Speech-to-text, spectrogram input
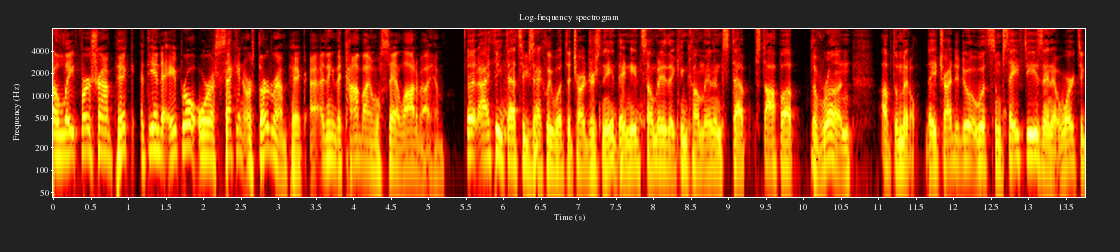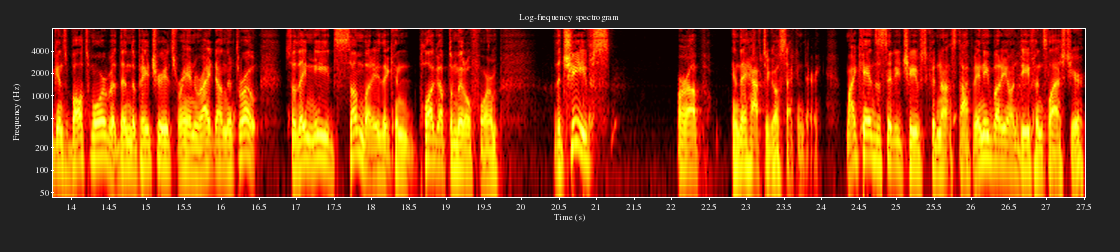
a late first round pick at the end of April or a second or third round pick, I think the combine will say a lot about him. I think that's exactly what the Chargers need. They need somebody that can come in and step stop up the run up the middle. They tried to do it with some safeties and it worked against Baltimore, but then the Patriots ran right down their throat. So they need somebody that can plug up the middle for them. The Chiefs are up and they have to go secondary. My Kansas City Chiefs could not stop anybody on defense last year.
